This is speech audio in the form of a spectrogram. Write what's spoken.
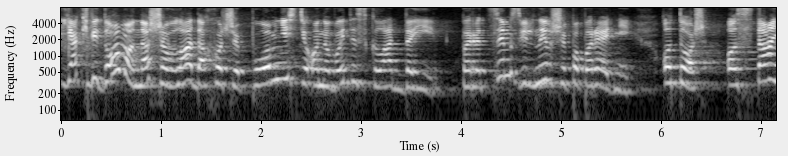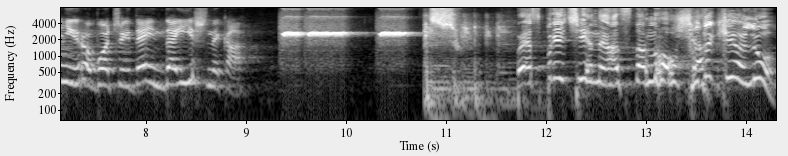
Як відомо, наша влада хоче повністю оновити склад ДАІ, перед цим звільнивши попередній. Отож, останній робочий день даїшника. Без причини остановка! Що таке, алло?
